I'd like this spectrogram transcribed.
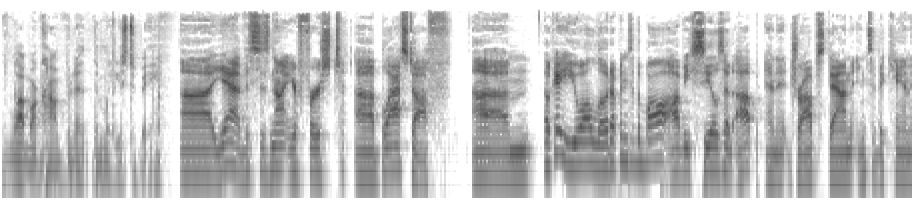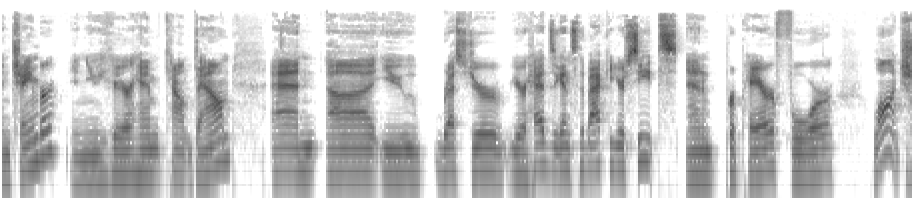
A lot more confident than we used to be. Uh, yeah, this is not your first uh, blast off. Um, okay, you all load up into the ball. Avi seals it up, and it drops down into the cannon chamber. And you hear him count down. And uh, you rest your your heads against the back of your seats and prepare for launch.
